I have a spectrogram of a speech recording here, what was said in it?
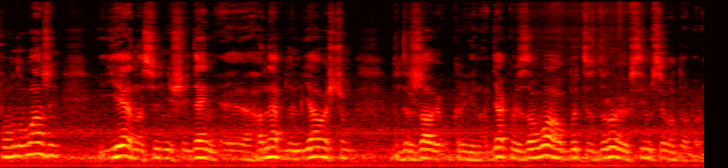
повноважень є на сьогоднішній день е, ганебним явищем в державі Україна. Дякую за увагу, будьте здорові, всім всього доброго.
